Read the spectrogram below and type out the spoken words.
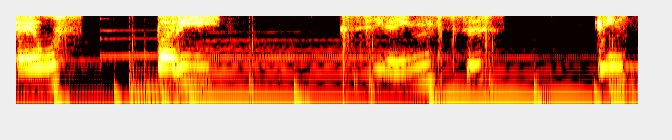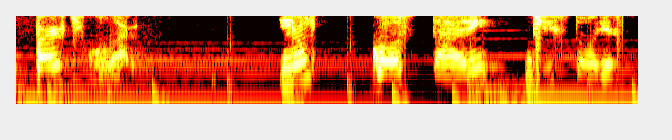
é os parisienses em particular, não gostarem de histórias.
